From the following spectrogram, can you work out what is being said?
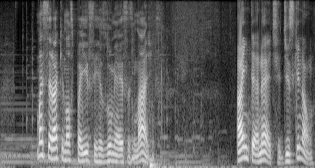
Mas será que nosso país se resume a essas imagens? A internet diz que não.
